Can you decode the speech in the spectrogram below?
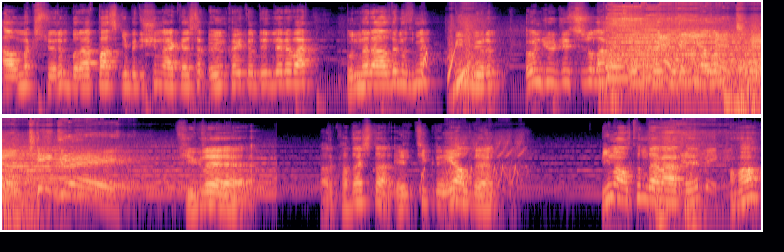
almak istiyorum. Brawl Pass gibi düşünün arkadaşlar. Ön kayıt ödülleri var. Bunları aldınız mı bilmiyorum. Önce ücretsiz olan ön ödülünü alalım. Tigre! Tigre. Arkadaşlar El Tigre'yi aldım. 1000 altın da verdi. Aha.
